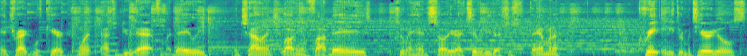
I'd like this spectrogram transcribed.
interact with characters once. I have to do that for my daily and challenge. Log in for five days. Swim my hand your activity. That's just stamina. Create any three materials.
